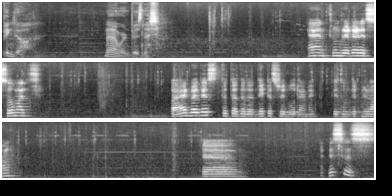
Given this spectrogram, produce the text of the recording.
Bingo. Now we're in business. And Tomb Raider is so much fired by this, the, the, the, the latest reboot, I mean, please don't get me wrong. Uh, this is,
